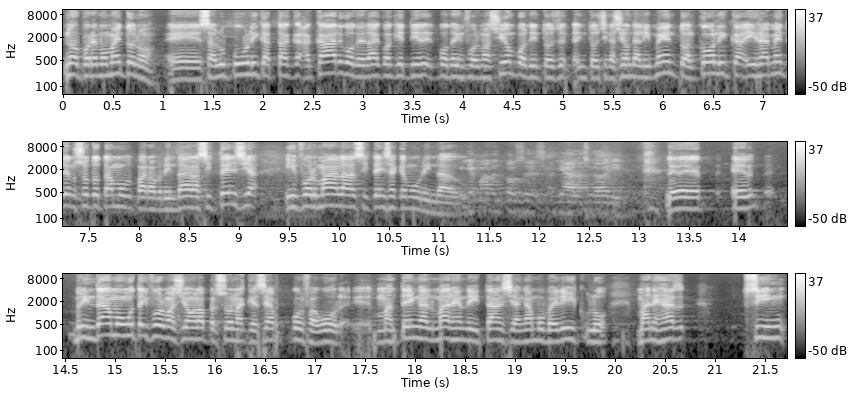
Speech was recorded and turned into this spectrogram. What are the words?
No, por el momento no. Eh, Salud Pública está a cargo de dar cualquier tipo de información por intoxicación de alimentos, alcohólica, y realmente nosotros estamos para brindar asistencia, informar la asistencia que hemos brindado. ¿Y llamado entonces allá a la ciudadanía? Le, eh, brindamos esta información a la persona que sea, por favor, eh, mantenga el margen de distancia en ambos vehículos, manejar sin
